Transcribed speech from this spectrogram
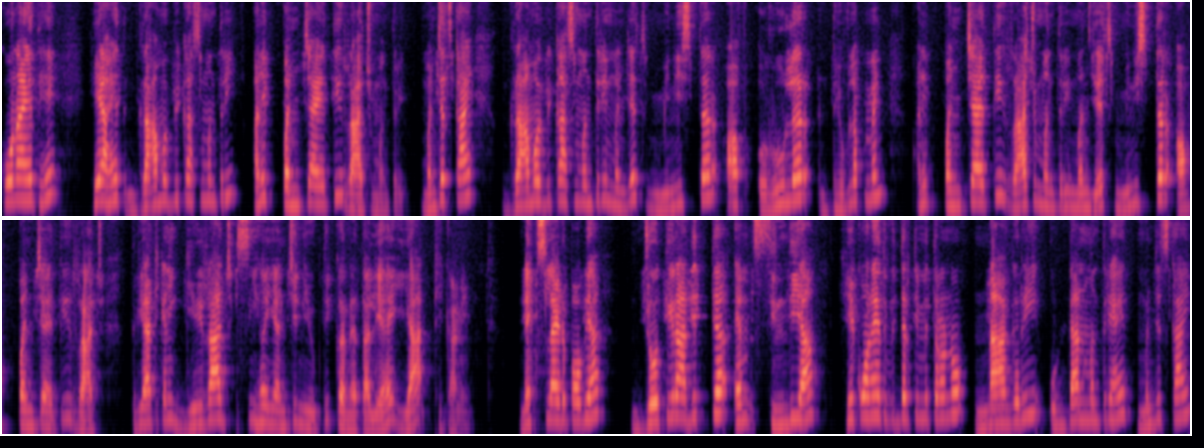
कोण आहेत हे? हे आहेत ग्रामविकास मंत्री आणि पंचायती राजमंत्री म्हणजेच काय? ग्रामविकास मंत्री म्हणजेच मिनिस्टर ऑफ रुरल डेव्हलपमेंट आणि पंचायती राजमंत्री म्हणजेच मिनिस्टर ऑफ पंचायती राज. तर या ठिकाणी गिरिराज सिंह यांची नियुक्ती करण्यात आली आहे या ठिकाणी. नेक्स्ट स्लाइड पाहूया. ज्योतिरादित्य एम सिंधिया हे कोण आहेत विद्यार्थी मित्रांनो? नागरी उड्डाण मंत्री आहेत. म्हणजेच काय?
